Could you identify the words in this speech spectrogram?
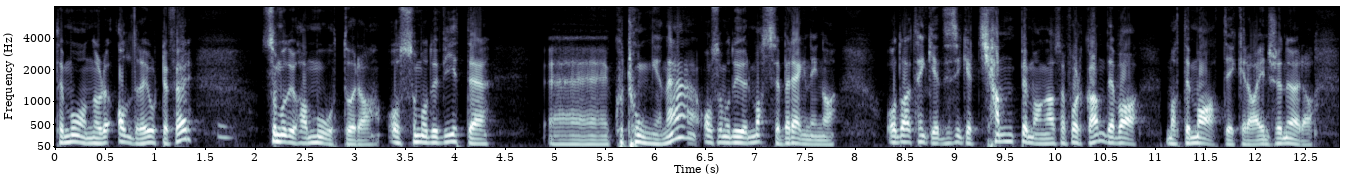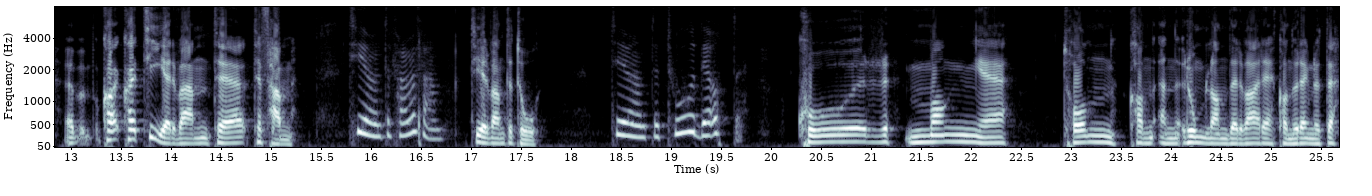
til månen når du aldri har gjort det før, så må du ha motorer, og så må du vite eh, hvor tung den er, og så må du gjøre masse beregninger. Og da tenker jeg det er sikkert kjempemange av disse folkene, det var matematikere ingeniører. Eh, hva, hva er tiervenn til, til fem? Tieren til fem er fem. Tiervenn til to? Tieren til to, det er åtte. Hvor mange tonn kan en romlander være? Kan du regne ut det?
